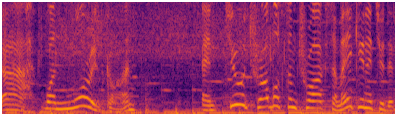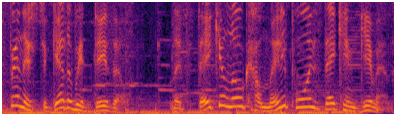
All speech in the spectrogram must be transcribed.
Ah, one more is gone. And two troublesome trucks are making it to the finish together with Diesel. Let's take a look how many points they can give him.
